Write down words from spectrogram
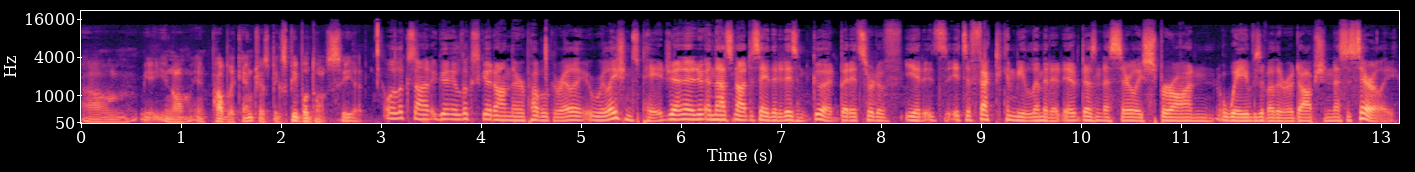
um, you know, in public interest because people don't see it. Well, it looks on it looks good on their public relations page, and and that's not to say that it isn't good, but it's sort of it, its its effect can be limited. It doesn't necessarily spur on waves of other adoption necessarily.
